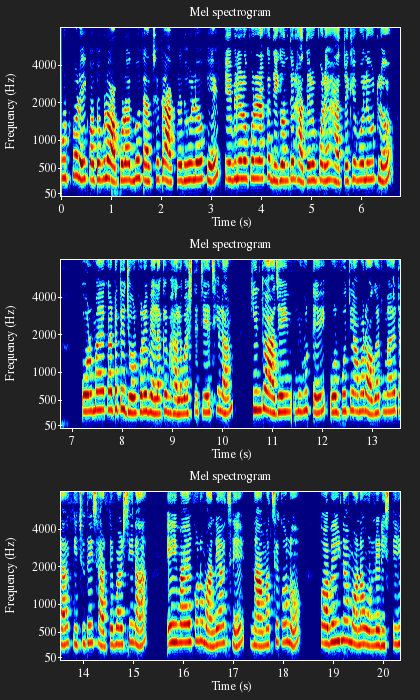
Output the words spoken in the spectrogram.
হুট করেই কতগুলো অপরাধবোধ একসাথে আঁকড়ে ধরল ওকে। টেবিলের ওপরে রাখা দিগন্তের হাতের উপরে হাত রেখে বলে উঠল, ওর মায়া কাটাতে জোর করে বেলাকে ভালোবাসতে চেয়েছিলাম, কিন্তু আজ এই মুহূর্তে ওর প্রতি আমার অগাধ মায়াটা কিছুতেই ছাড়তে পারছি না। এই মায়ের কোনো মানে আছে? নাম আছে কোনো? কবেই না মনা অন্যের স্ত্রী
